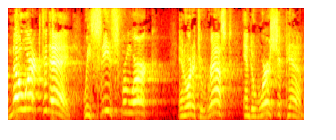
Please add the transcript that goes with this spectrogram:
No work today. We cease from work in order to rest and to worship Him.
